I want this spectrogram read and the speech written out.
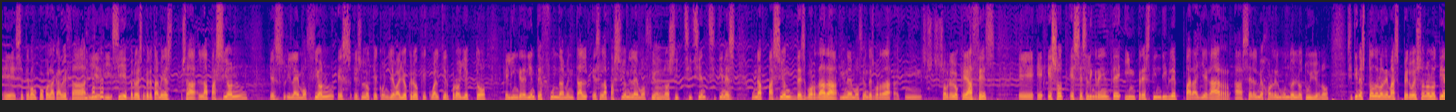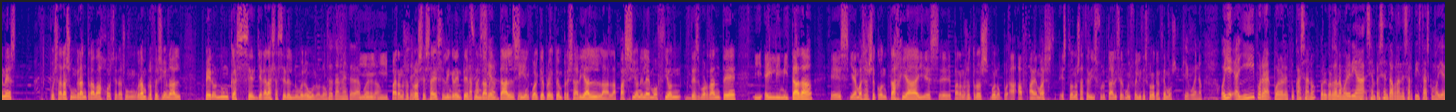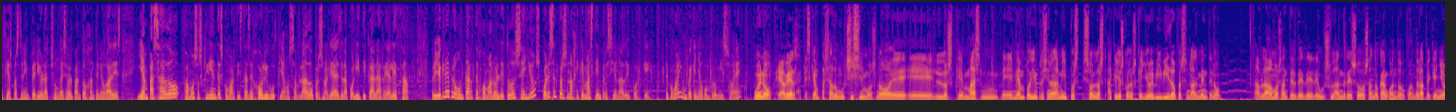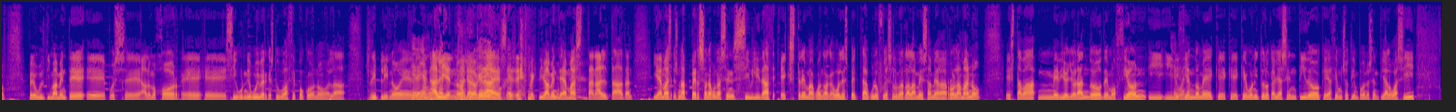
eh, se te va un poco la cabeza y, sí, pero es, pero también es, o sea, la pasión es, y la emoción es, es lo que conlleva. Yo creo que cualquier proyecto el ingrediente fundamental es la pasión y la emoción, mm. ¿no? Si, si, si, tienes una pasión desbordada y una emoción desbordada mm, sobre lo que haces, eh, eh, eso, ese es el ingrediente imprescindible para llegar a ser el mejor del mundo en lo tuyo, ¿no? Si tienes todo lo demás, pero eso no lo tienes, pues harás un gran trabajo, serás un gran profesional, pero nunca se, llegarás a ser el número uno, ¿no? Totalmente de acuerdo. Y, para nosotros ese es el ingrediente fundamental, sí. en cualquier proyecto empresarial, la, la, pasión y la emoción desbordante y, e ilimitada y además eso se contagia y es eh, para nosotros, bueno, pues, además esto nos hace disfrutar y ser muy felices con lo que hacemos. Qué bueno. Oye, allí por, tu casa, ¿no? Por el Cordón de la Morería se han presentado grandes artistas, como ya decías, Pastor Imperio, La Chunga, Isabel Pantoja, Antonio Gades, y han pasado famosos clientes como artistas de Hollywood, que ya hemos hablado, personalidades de la política, la realeza. Pero yo quería preguntarte, Juan Manuel, de todos ellos, ¿cuál es el personaje que más te ha impresionado y por qué? Te pongo ahí un pequeño compromiso, ¿eh? Bueno, eh, a ver, es que han pasado muchísimos, ¿no? Eh, eh, los que más me han podido impresionar a mí, pues son los aquellos con los que yo he vivido personalmente, ¿no? Hablábamos antes de, de, Úrsula Andrés o Sandokan cuando, cuando era pequeño, pero últimamente, eh, pues eh, a lo mejor eh, Sigourney Weaver, que estuvo hace poco, ¿no? Mm. La Ripley, ¿no? En, Alien, ¿no? Claro que era, efectivamente, además tan alta, tan... Y además es una persona con una sensibilidad extrema. Cuando acabó el espectáculo fui a saludarla a la mesa, me agarró la mano estaba medio llorando de emoción y, diciéndome que qué bonito lo que había sentido, que hacía mucho tiempo que no sentía algo así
